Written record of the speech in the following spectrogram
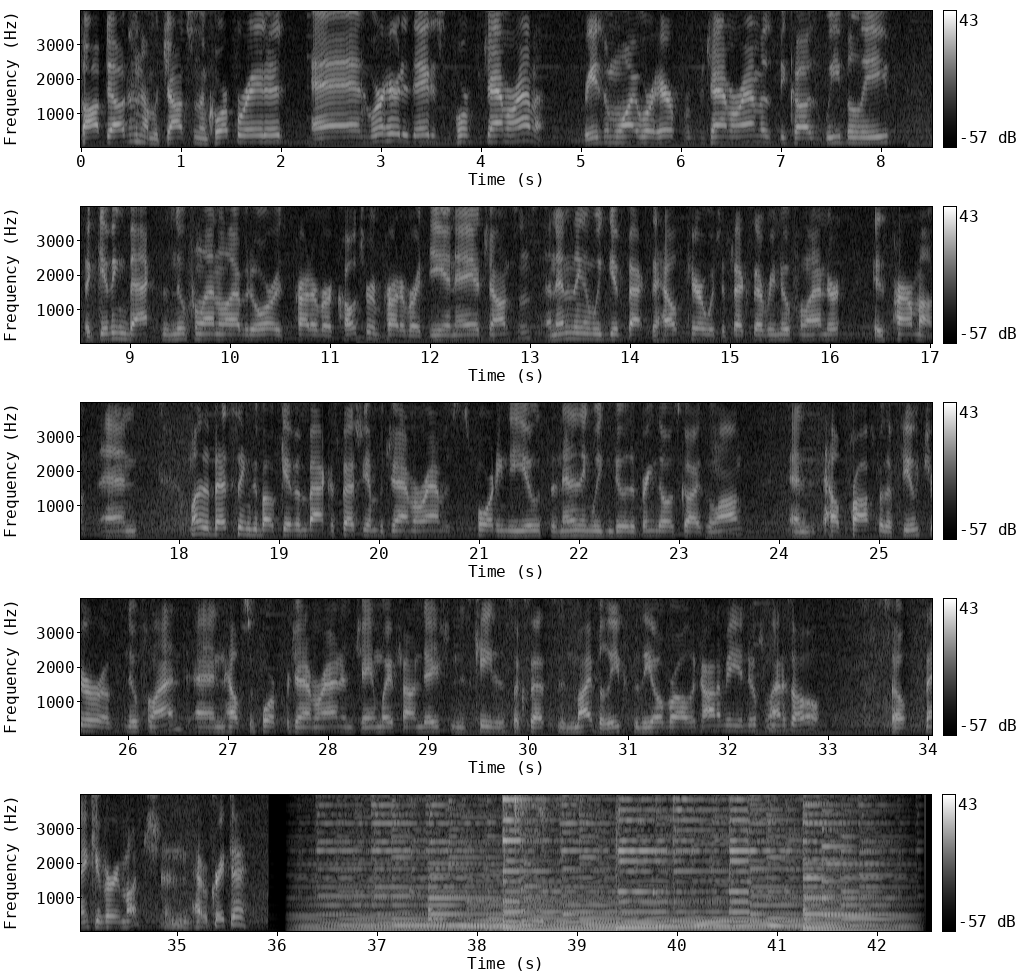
Bob Dowden, I'm with Johnson Incorporated, and we're here today to support Pajamarama. The reason why we're here for Pajamarama is because we believe that giving back to the Newfoundland and Labrador is part of our culture and part of our DNA at Johnson's, and anything that we give back to healthcare, which affects every Newfoundlander, is paramount. And one of the best things about giving back, especially on Pajamarama, is supporting the youth and anything we can do to bring those guys along and help prosper the future of Newfoundland and help support Pajamarama and Janeway Foundation is key to the success, in my belief, to the overall economy in Newfoundland as a whole. So thank you very much and have a great day.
